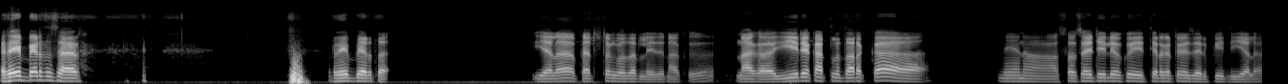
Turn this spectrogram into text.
రేపు పెడతా సార్. రేపు పెడతా. ఇలా పెట్టడం కుదరలేదు నాకు. నాకు ఈరే కట్టలు దొరక్క నేను సొసైటీలోకి తిరగటమే జరిపింది ఇలా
